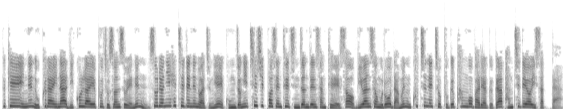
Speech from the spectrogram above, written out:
흑해에 있는 우크라이나 니콜라예프 조선소에는 소련이 해체되는 와중에 공정이 70% 진전된 상태에서 미완성으로 남은 쿠츠네초프급 항모 발야그가 방치되어 있었다.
